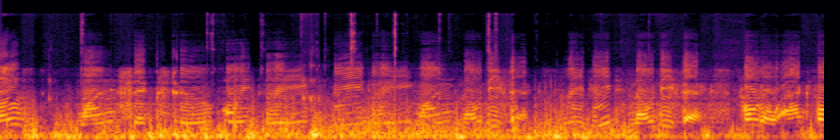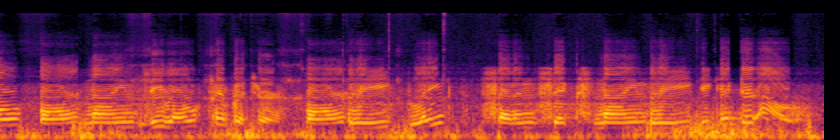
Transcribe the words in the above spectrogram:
close. 162.3331, no defects. Repeat, no defects. Total axle 490, temperature four three length 7693, detector out.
